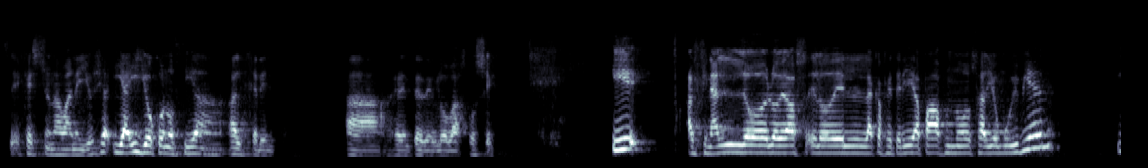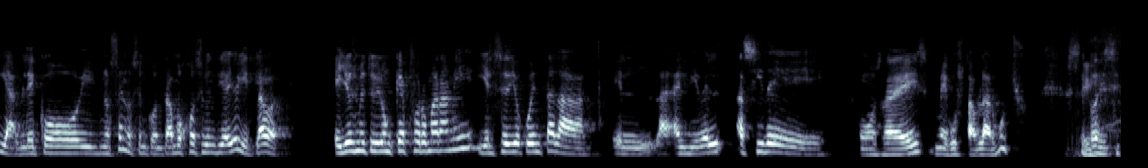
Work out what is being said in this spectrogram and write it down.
se gestionaban ellos. Y ahí yo conocía al gerente, al gerente de Globa, José. Y al final lo, de la, cafetería PAF no salió muy bien y hablé con, no sé, nos encontramos José un día y yo y claro, ellos me tuvieron que formar a mí y él se dio cuenta la, el, nivel así de, como sabéis, me gusta hablar mucho. Entonces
